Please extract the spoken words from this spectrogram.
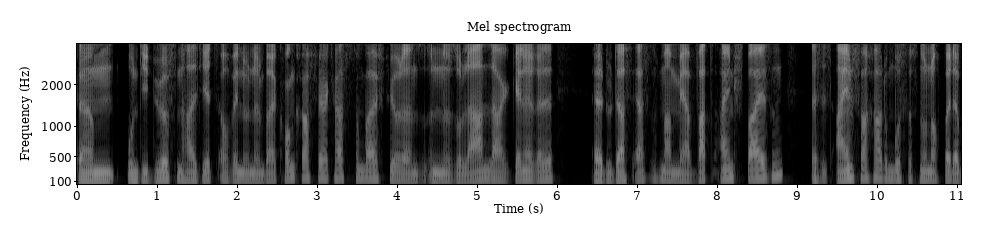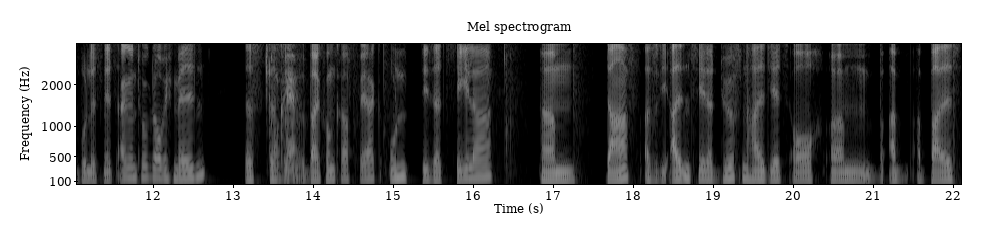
Ähm, und die dürfen halt jetzt, auch wenn du ein Balkonkraftwerk hast zum Beispiel oder eine Solaranlage generell, äh, du darfst erstens mal mehr Watt einspeisen. Das ist einfacher, du musst das nur noch bei der Bundesnetzagentur, glaube ich, melden. Das, das Okay. Balkonkraftwerk und dieser Zähler ähm, darf, also die alten Zähler dürfen halt jetzt auch ähm, ab, ab bald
